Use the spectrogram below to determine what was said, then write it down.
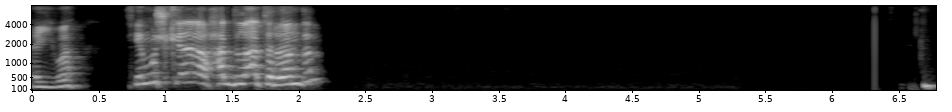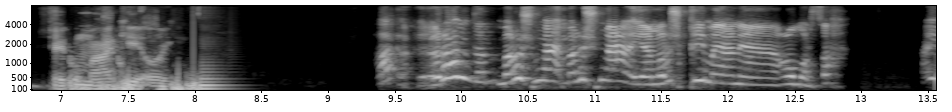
أيوه. في مشكلة لو حد لقط ال random مش هيكون معاه Ki آه random ملوش مع... ملوش معنى يعني ملوش قيمة يعني يا عمر صح؟ أي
